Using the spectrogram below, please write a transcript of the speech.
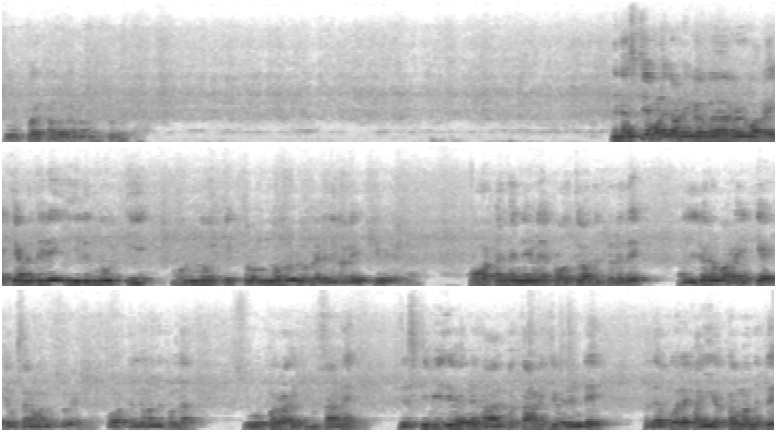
സൂപ്പർ കളറാണ് വന്നിട്ടുള്ളത്. നെക്സ്റ്റ് നമ്മൾ കാണിക്കുന്ന വേറൊരു വെറൈറ്റി ആണ്. ഇതിൽ ഇരുന്നൂറ്റി മുന്നൂറ്റി തൊണ്ണൂറ് രൂപയാണ് ഇതിന്റെ റേറ്റ് വരുന്നത്. കോട്ടൺ തന്നെയാണ് ക്ലോത്ത് വന്നിട്ടുള്ളത്. നല്ലൊരു വെറൈറ്റി ആണ് വന്നിട്ടുള്ളത്. കോട്ടണിൽ വന്നിട്ടുള്ള സൂപ്പർ ഐറ്റംസ് ആണ്. ജസ്റ്റ് വീതി വരുന്നത് നാൽപ്പത്തി ആറ് ഇഞ്ച് വരുന്നുണ്ട്. അതേപോലെ കയ്യിറക്കം വന്നിട്ട്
